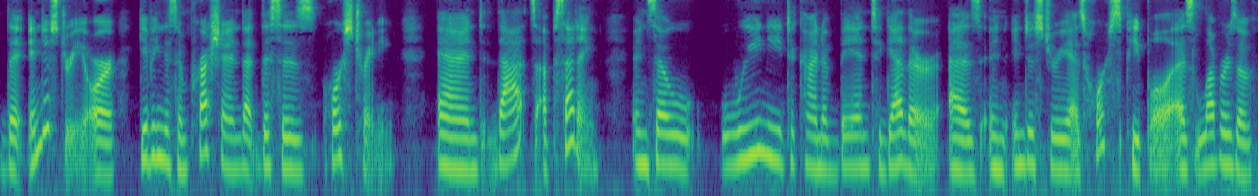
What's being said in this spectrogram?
the industry or giving this impression that this is horse training and that's upsetting. And so we need to kind of band together as an industry as horse people as lovers of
